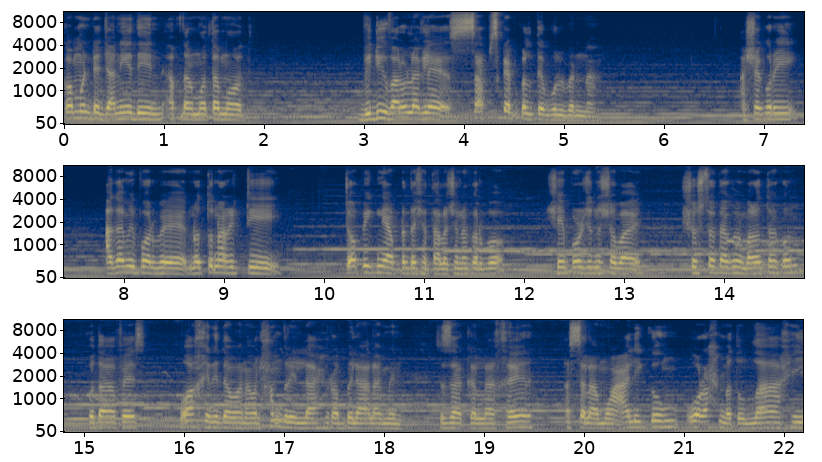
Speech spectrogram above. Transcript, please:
কমেন্টে জানিয়ে দিন আপনার মতামত। ভিডিও ভালো লাগলে সাবস্ক্রাইব করতে ভুলবেন না। আশা করি আগামী পর্বে নতুন আরেকটি টপিক নিয়ে আপনাদের সাথে আলোচনা করব। সেই পর্যন্ত সবাই সুস্থ থাকুন, ভালো থাকুন। খুদা হাফেজ। ওয়াখির দাওয়ানা আলহামদুলিল্লাহ রবিল আলমিন জাজাকাল্লাহ খের আসসালামু আলাইকুম ও রহমতুল্লাহি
